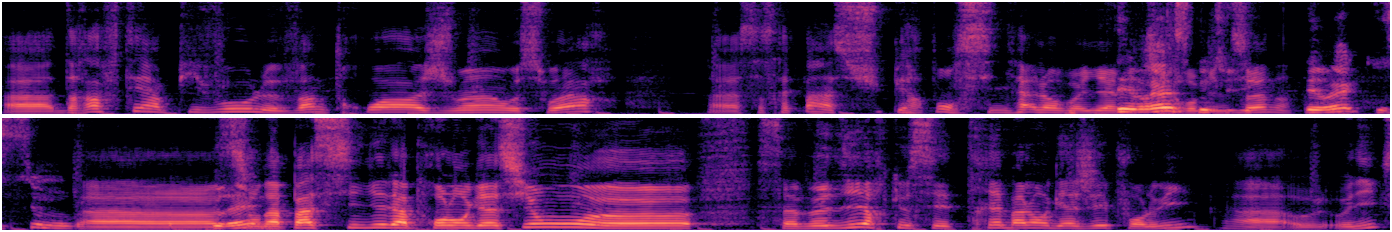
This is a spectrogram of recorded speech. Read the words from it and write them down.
Drafter un pivot le 23 juin au soir, ça serait pas un super bon signal envoyé à Mitchell. Robinson C'est vrai que si on. euh, si on n'a pas signé la prolongation, euh, ça veut dire que c'est très mal engagé pour lui, au, Knicks.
